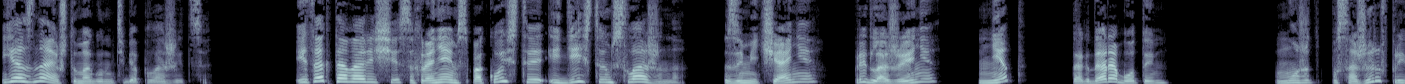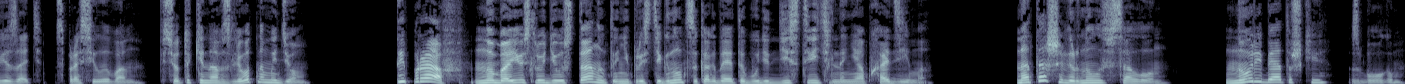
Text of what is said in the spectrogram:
Я знаю, что могу на тебя положиться. Итак, товарищи, сохраняем спокойствие и действуем слаженно. Замечание? Предложение? Нет? Тогда работаем. Может, пассажиров привязать? Спросил Иван. Все-таки на взлетном идем. Ты прав, но, боюсь, люди устанут и не пристегнутся, когда это будет действительно необходимо. Наташа вернулась в салон. Ну, ребятушки, с Богом.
